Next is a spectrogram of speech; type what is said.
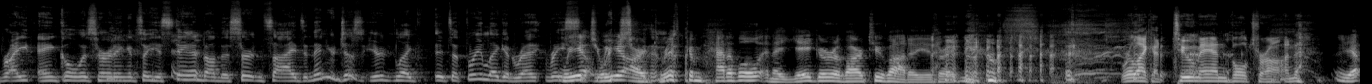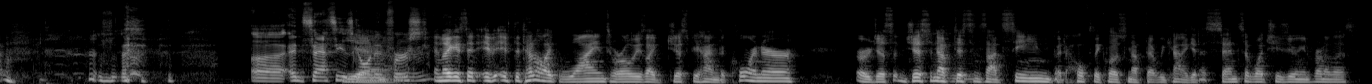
right ankle was hurting, and so you stand on the certain sides, and then you're just you're like it's a three legged ra- race we, situation. we are drift compatible and a Jaeger of our two bodies right now. We're like a two man Voltron. yep. uh, and Sassy is going in first. And like I said, if, if the tunnel like winds, we're always like just behind the corner, or just just enough distance not seen, but hopefully close enough that we kind of get a sense of what she's doing in front of us.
